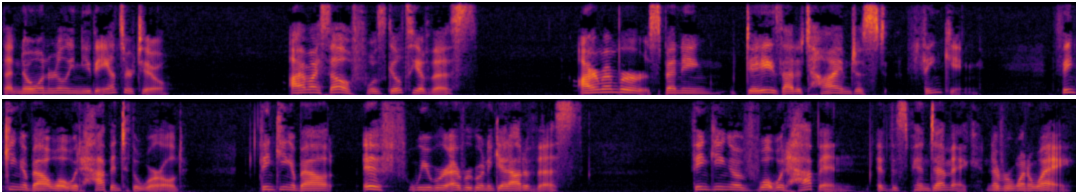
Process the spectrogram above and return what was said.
that no one really knew the answer to. I myself was guilty of this. I remember spending days at a time just thinking, thinking about what would happen to the world, thinking about if we were ever going to get out of this, thinking of what would happen if this pandemic never went away.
